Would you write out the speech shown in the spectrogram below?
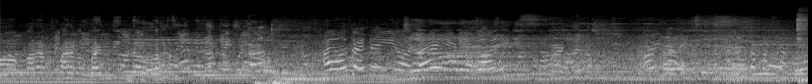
Oh, parang, parang banding daw. Anong sabi niyo? Dahil hindi ko? Ay, nice. Anong kapagsagot?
